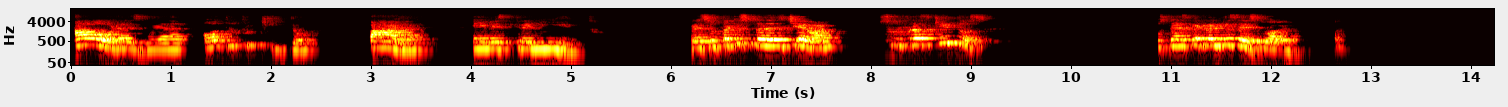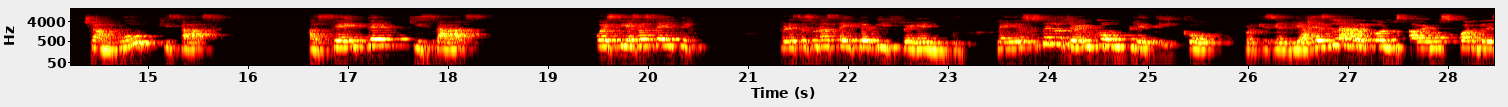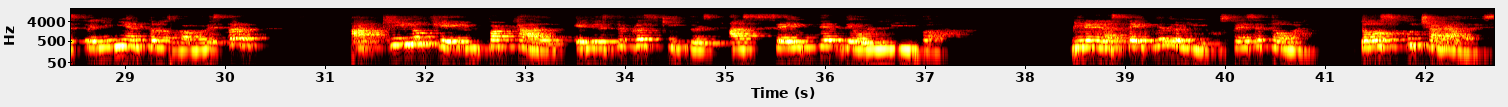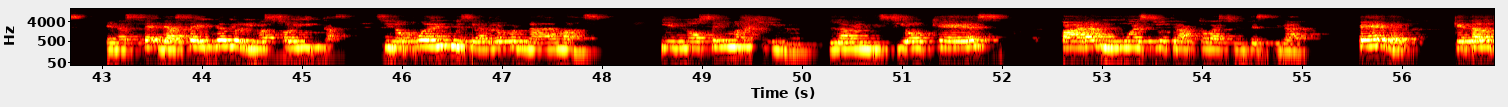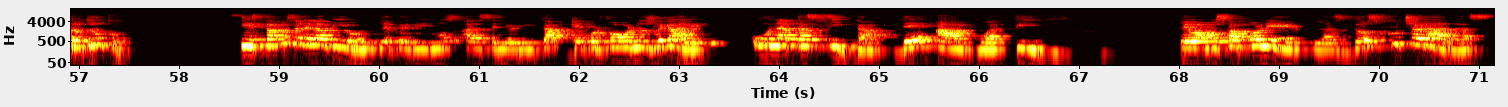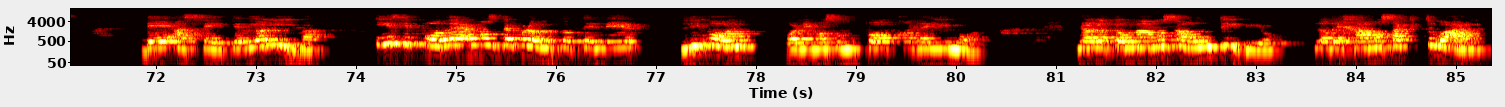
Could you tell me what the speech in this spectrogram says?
Ahora les voy a dar otro truquito para el estreñimiento. Resulta que ustedes llevan sus frasquitos. ¿Ustedes qué creen que es esto? A ver. Champú, quizás. Aceite, quizás. Pues sí es aceite, pero este es un aceite diferente. La idea es que ustedes lo lleven completico, porque si el viaje es largo, no sabemos cuándo el estreñimiento nos va a molestar. Aquí lo que he empacado en este frasquito es aceite de oliva. Miren, el aceite de oliva, ustedes se toman dos cucharadas de aceite de oliva solitas, si no pueden mezclarlo con nada más. Y no se imaginan la bendición que es para nuestro tracto gastrointestinal. Pero, ¿qué tal otro truco? Si estamos en el avión, le pedimos a la señorita que por favor nos regale una tacita de agua tibia. Le vamos a poner las dos cucharadas de aceite de oliva y si podemos de pronto tener limón, ponemos un poco de limón no lo tomamos a un tibio, lo dejamos actuar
